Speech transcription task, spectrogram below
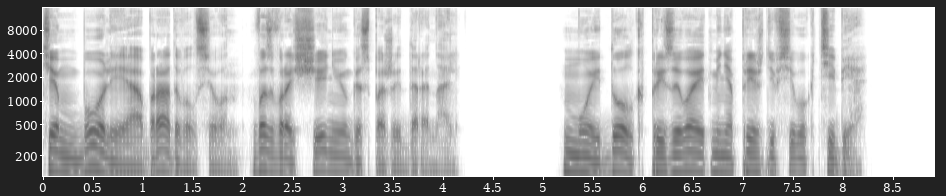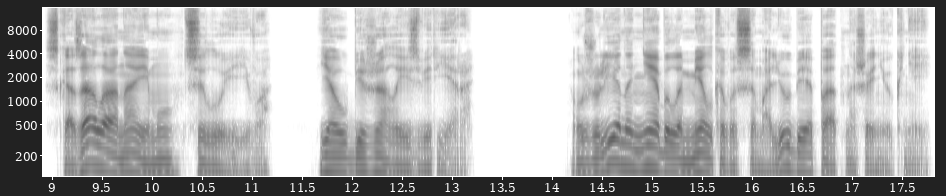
тем более обрадовался он возвращению госпожи Дореналь. «Мой долг призывает меня прежде всего к тебе», — сказала она ему, целуя его. Я убежала из Верьера. У Жульена не было мелкого самолюбия по отношению к ней.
